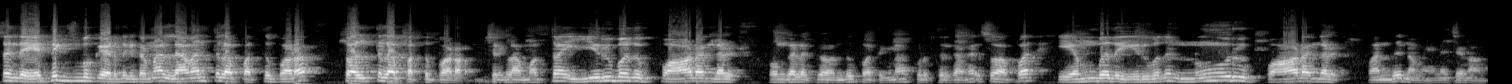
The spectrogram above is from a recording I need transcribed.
ஸோ இந்த எத்திக்ஸ் புக் எடுத்துக்கிட்டோம்னா லெவன்த்தில் பத்து பாடம் டுவெல்த்தில் பத்து பாடம். சரிங்களா? மொத்தம் இருபது பாடங்கள் உங்களுக்கு வந்து பார்த்தீங்கன்னா கொடுத்துருக்காங்க. ஸோ அப்போ எண்பது இருபது நூறு பாடங்கள் வந்து நம்ம என்ன செய்யணும்?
